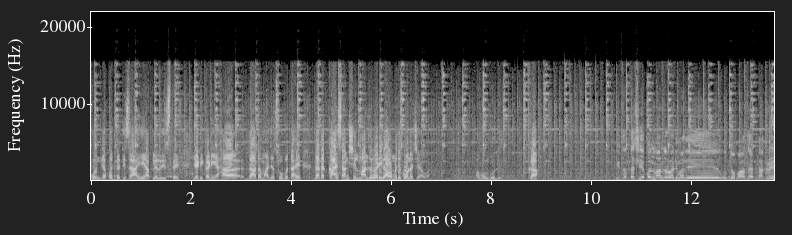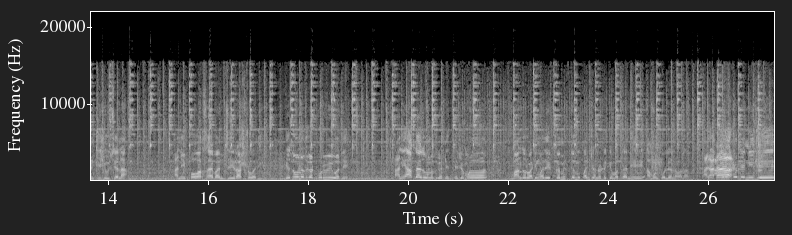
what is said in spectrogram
कोणत्या पद्धतीचा आहे आपल्याला दिसतंय. या ठिकाणी हा दादा माझ्यासोबत आहे. दादा काय सांगशील मांजरवाडी गावामध्ये कोणाची हवा? अमोल गोले. का? इथं तसे पण मांजरवाडीमध्ये उद्धव बाळासाहेब ठाकरेंची शिवसेना आणि पवार साहेबांची राष्ट्रवादी. हे दोनच गट पूर्वी होते. आणि आता दोनच गट आहेत. त्याच्यामुळं मांजरवाडीमध्ये कमीत कमी पंच्याण्णव टक्के मतदान हे अमोल कोल्हेला होणार. आणि दादा- अमोल कोल्हेनी जे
